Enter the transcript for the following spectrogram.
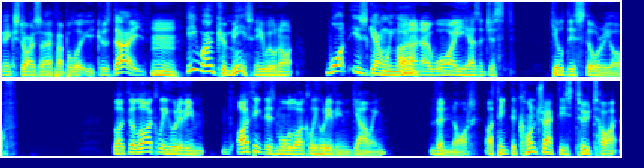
next Isaiah Papali'i? Because Dave, Mm, he won't commit. he will not. What is going on? I don't know why he hasn't just killed this story off. Like the likelihood of him, I think there's more likelihood of him going than not. I think the contract is too tight,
